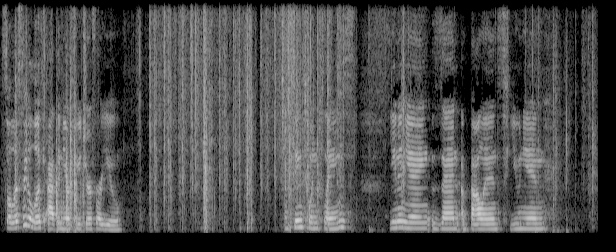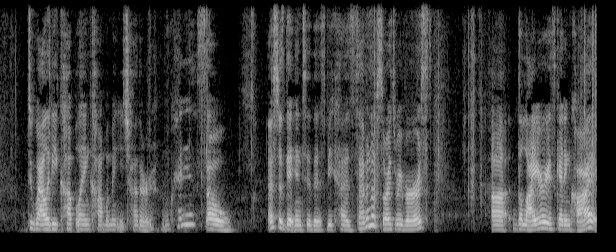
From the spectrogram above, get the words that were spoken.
So let's take a look at the near future for you. I'm seeing twin flames yin and yang, zen, a balance, union, duality, coupling, complement each other. Okay, so let's just get into this because Seven of Swords reversed, uh, the liar is getting caught.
